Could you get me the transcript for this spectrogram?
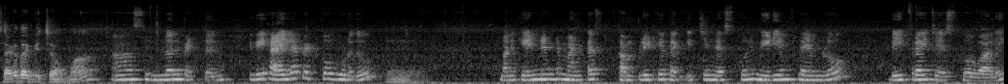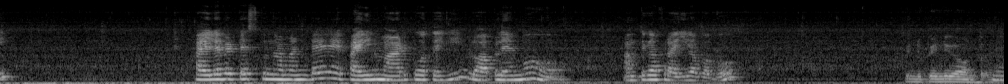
సెగ తగ్గించావమ్మా? సిమ్లోనే పెట్టాను. ఇవి హైలో పెట్టుకోకూడదు. మనకి ఏంటంటే మంట కంప్లీట్గా తగ్గించేసేసుకొని మీడియం ఫ్లేమ్లో డీప్ ఫ్రై చేసుకోవాలి. హైలో పెట్టేసుకున్నామంటే పైన మాడిపోతాయి. లోపలేమో అంతగా ఫ్రై అవ్వవు. పిండి పిండిగా ఉంటుంది.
